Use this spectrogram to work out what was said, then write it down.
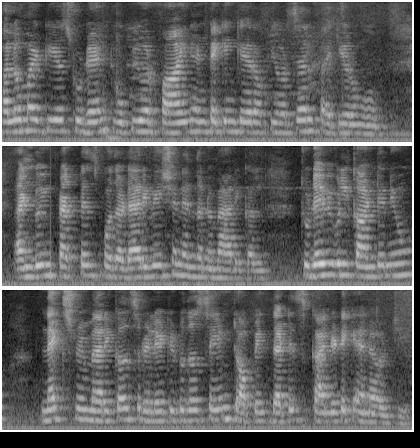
Hello my dear student, hope you are fine and taking care of yourself at your home and doing practice for the derivation and the numerical. Today we will continue next numericals related to the same topic that is kinetic energy.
